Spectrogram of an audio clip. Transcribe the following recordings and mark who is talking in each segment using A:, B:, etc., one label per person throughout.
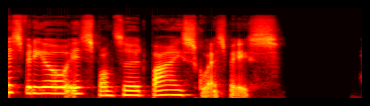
A: This video is sponsored by Squarespace.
